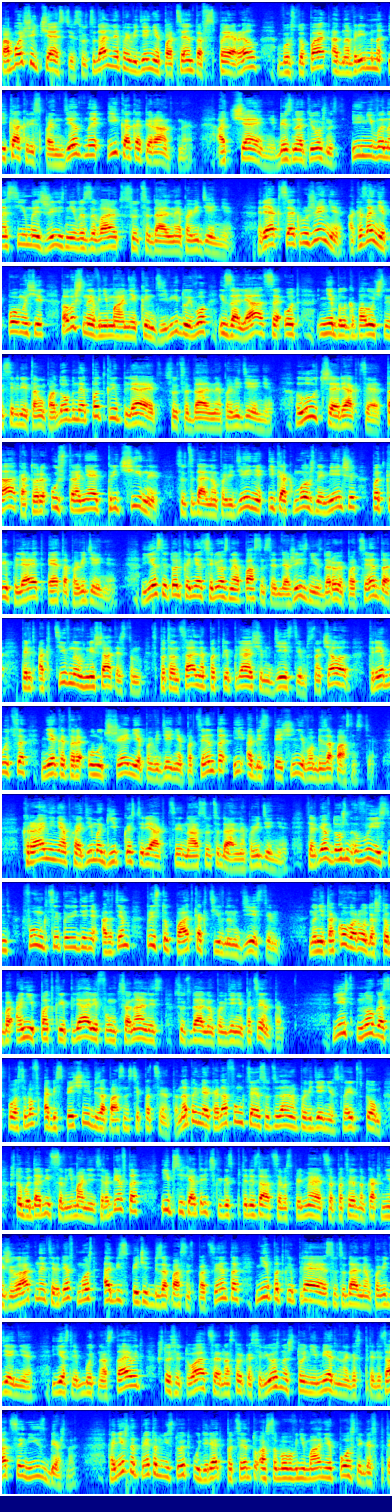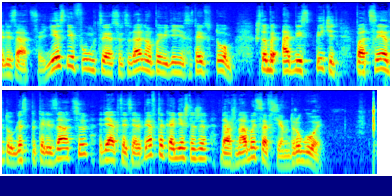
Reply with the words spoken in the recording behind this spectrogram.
По большей части суицидальное поведение пациентов с ПРЛ выступает одновременно и как респондентное, и как оперантное. Отчаяние, безнадежность и невыносимость жизни вызывают суицидальное поведение. Реакция окружения, оказание помощи, повышенное внимание к индивиду, его изоляция от неблагополучной среды и тому подобное подкрепляет суицидальное поведение. Лучшая реакция та, которая устраняет причины суицидального поведения и как можно меньше подкрепляет это поведение. Если только нет серьезной опасности для жизни и здоровья пациента, перед активным вмешательством с потенциально подкрепляющим действием сначала требуется некоторое улучшение поведения пациента и обеспечение его безопасности. Крайне необходима гибкость реакции на суицидальное поведение. Терапевт должен выяснить функции поведения, а затем приступать к активным действиям но не такого рода, чтобы они подкрепляли функциональность суицидального поведения пациента. Есть много способов обеспечения безопасности пациента. Например, когда функция суицидального поведения состоит в том, чтобы добиться внимания терапевта, и психиатрическая госпитализация воспринимается пациентом как нежелательная, терапевт может обеспечить безопасность пациента, не подкрепляя суицидального поведения, если будет настаивать, что ситуация настолько серьезна, что немедленная госпитализация неизбежна. Конечно, при этом не стоит уделять пациенту особого внимания после госпитализации. Если функция суицидального поведения состоит в том, чтобы обеспечить пациенту госпитализацию, реакция терапевта, конечно же, должна быть совсем другой.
